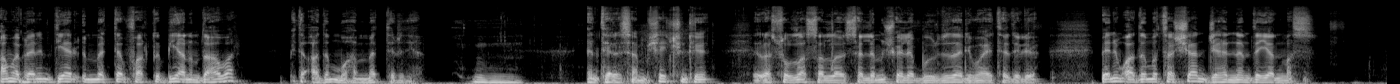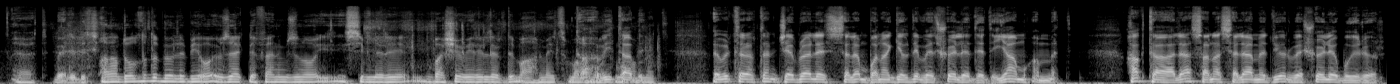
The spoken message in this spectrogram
Ama benim diğer ümmetten farklı bir yanım daha var. Bir de adım Muhammed'dir diyor. Enteresan bir şey çünkü Resulullah sallallahu aleyhi ve sellem'in şöyle buyurduğu da rivayet ediliyor. Benim adımı taşıyan cehennemde yanmaz. Evet. Böyle bir Anadolu'da da böyle bir o özellikle Efendimizin o isimleri başa verilir değil mi? Ahmet, Mahmut, Tabii, tabii. Muhammed. Öbür taraftan Cebrail aleyhisselam bana geldi ve şöyle dedi. Ya Muhammed Hak Teala sana selam ediyor ve şöyle buyuruyor.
